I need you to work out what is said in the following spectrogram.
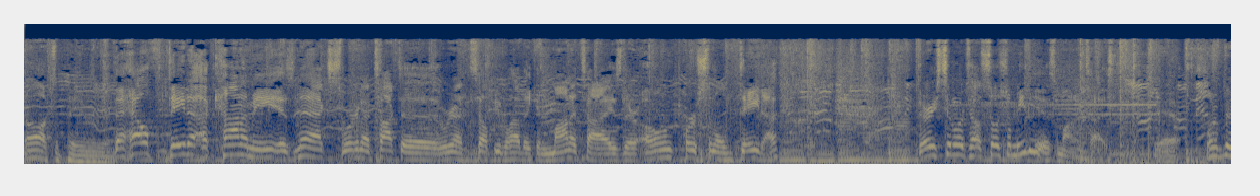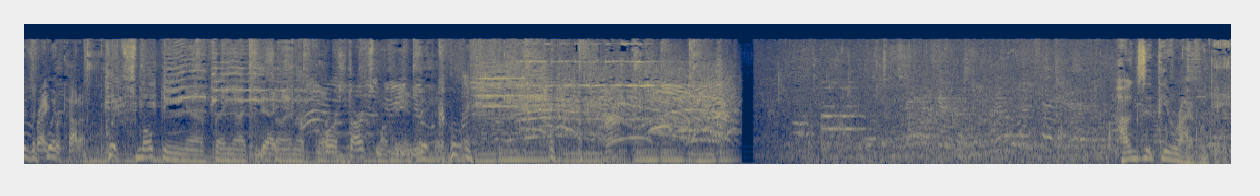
Oh, it's a pain in the ass. The health data economy is next. We're going to talk to. We're going to tell people how they can monetize their own personal data. Very similar to how social media is monetized. Yeah. What if there's a quit, Ricotta. quit smoking uh, thing I can Yeah, sign up for? or start smoking. in your case. Bitcoin. Hugs at the arrival gate.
